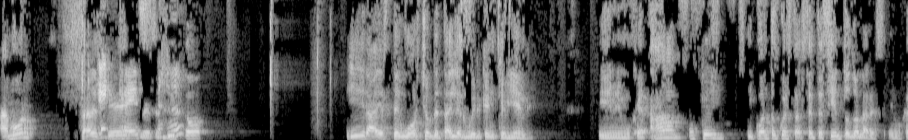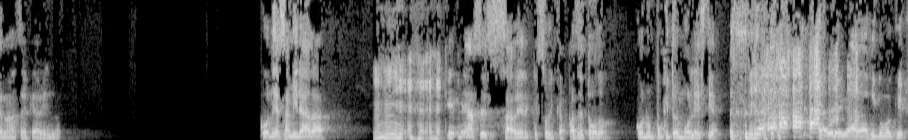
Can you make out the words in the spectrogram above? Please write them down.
amor, ¿sabes qué? Necesito ir a este workshop de Tyler Wirken que viene. Y mi mujer, ah, ok, ¿y cuánto cuesta? 700 dólares. Y mi mujer nada se queda viendo. Con esa mirada, que me haces saber que soy capaz de todo, con un poquito de molestia, agregada, así como que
